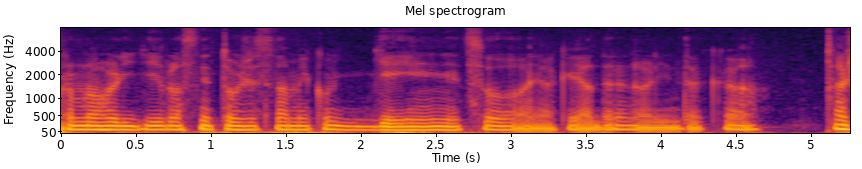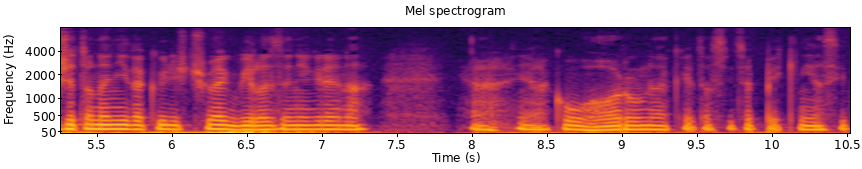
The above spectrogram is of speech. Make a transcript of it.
pro mnoho lidí vlastně to, že se tam jako děje něco a nějaký adrenalin, tak a, a že to není takový, když člověk vyleze někde na nějakou horu, no tak je to sice pěkný, asi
